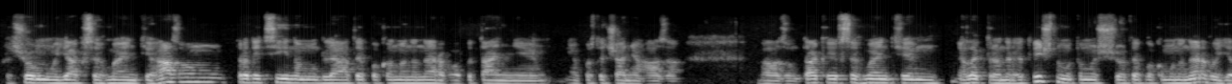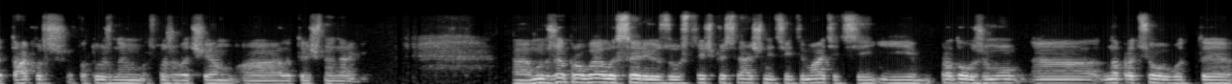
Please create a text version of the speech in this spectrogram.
Причому як в сегменті газовому традиційному для теплокомуненерго питанні постачання газу газом, так і в сегменті електроенергетичному, тому що теплокомуненерго є також потужним споживачем електричної енергії. Ми вже провели серію зустріч присвячених цій тематиці і продовжимо напрацьовувати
